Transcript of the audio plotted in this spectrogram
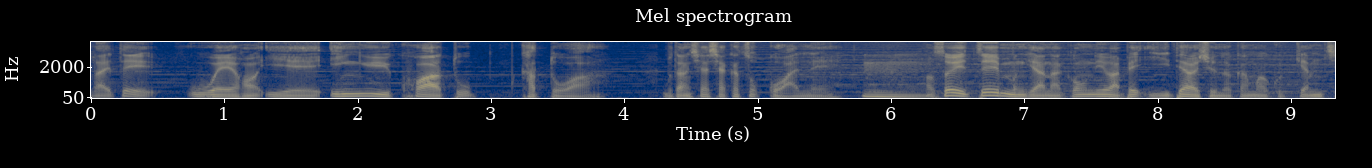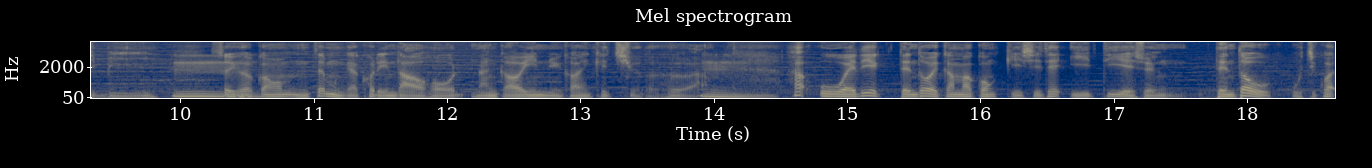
来对，有诶吼，也音域跨度较大。有当时写较足悬呢，嗯，所以这物件若讲你话被移掉的时候，感觉佫减一味，嗯，所以佮讲，嗯，这物件可能留互男高音、女高音去唱就好啊，嗯，啊有诶，你顶多会感觉讲，其实这移低的时阵，颠倒有有一块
